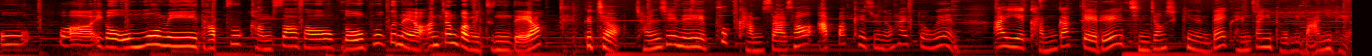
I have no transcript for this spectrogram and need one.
오, 와, 이거 온몸이 다 푹 감싸서 너무 포근해요. 안정감이 드는데요? 그쵸? 전신을 푹 감싸서 압박해주는 활동은 아이의 감각계를 진정시키는데 굉장히 도움이 많이 돼요.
